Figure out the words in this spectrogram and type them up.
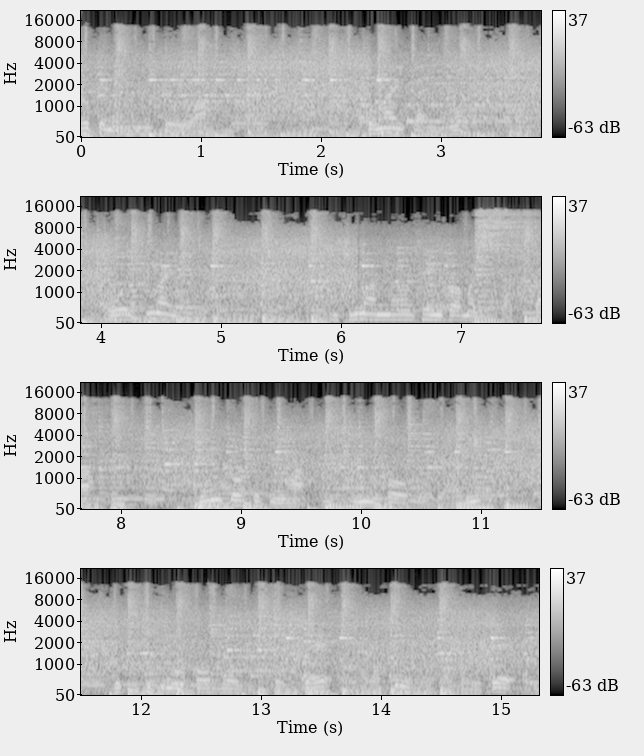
ロケの入居は都内会の大石舞市1万7000個余り使った伝統的な一寸工法であり歴史的な工業物として高く評価されており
